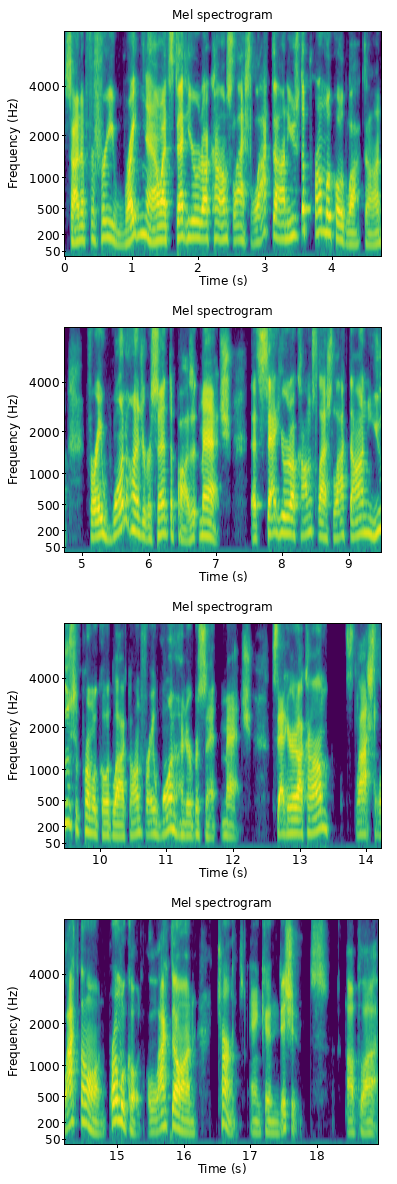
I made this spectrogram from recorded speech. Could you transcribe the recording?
Sign up for free right now at stathero.com slash locked on. Use the promo code locked on for a 100% deposit match. That's stathero.com slash locked on. Use the promo code locked on for a 100% match. Stathero.com slash locked on. Promo code locked on. Terms and conditions apply.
